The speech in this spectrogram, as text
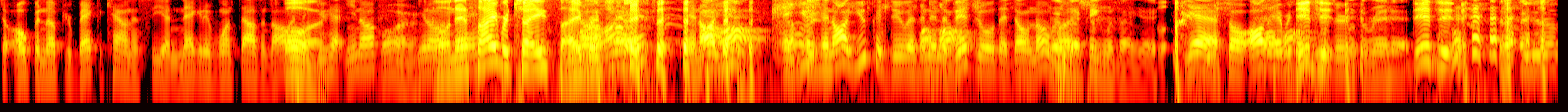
to open up your bank account and see a negative one thousand dollars. You, ha- you know, Boy. you know, on that saying? cyber chase, cyber Wow. chase. and all you Oh. and you and all you could do as an Oh. individual that don't know Where's that much. penguin thing at? Yeah, so all the everyday Did you- user. With the red hat. Digit, you know?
